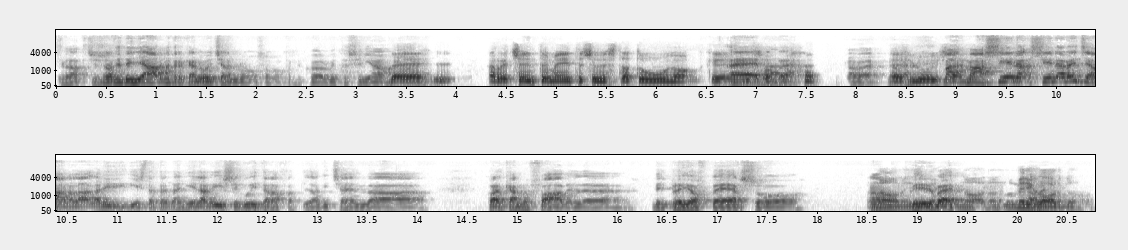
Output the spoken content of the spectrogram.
Esatto, ci sono stati degli arbitri che a noi ci hanno insomma, particolarmente segnato. Beh, recentemente ce n'è stato uno che eh, insomma, vabbè. Vabbè, vabbè. Lui, ma, insomma, ma Siena, Siena, Reggiana la, la vista te Daniele avevi seguita la, la, vicenda qualche anno fa del, del playoff perso no, no, Quindi, beh, no, no non mi ricordo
